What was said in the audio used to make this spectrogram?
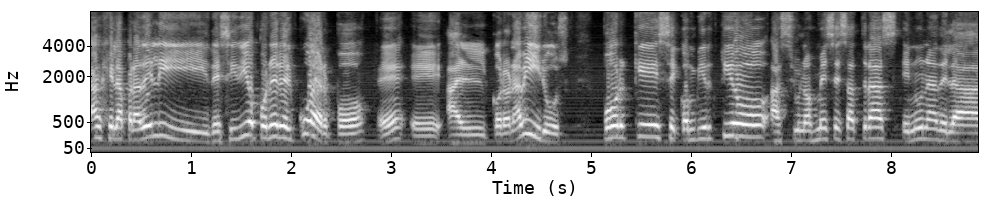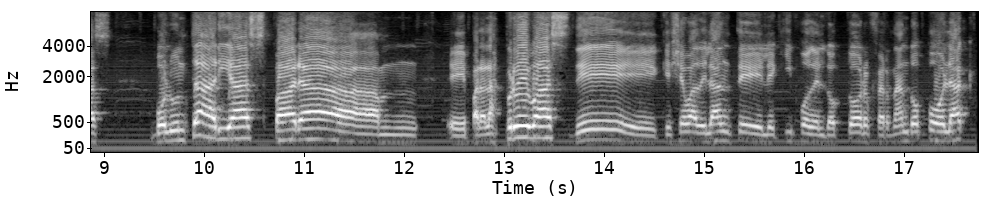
Ángela Pradelli decidió poner el cuerpo al coronavirus porque se convirtió hace unos meses atrás en una de las voluntarias para... Mm, eh, para las pruebas de, que lleva adelante el equipo del doctor Fernando Pollack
